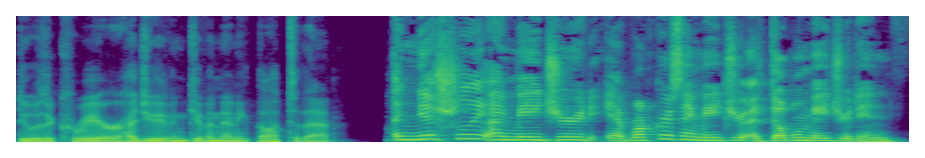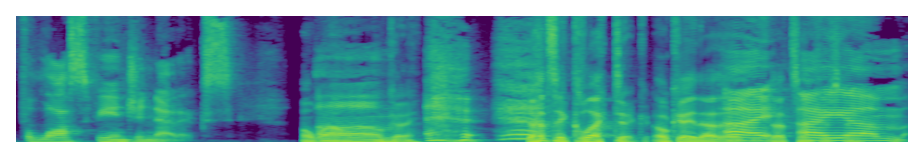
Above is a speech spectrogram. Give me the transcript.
do as a career? Had you even given any thought to that? Initially, I majored at Rutgers. I majored, I double majored in philosophy and genetics. Oh wow! Um, okay, that's eclectic. Okay, that, I, that's interesting. I um,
